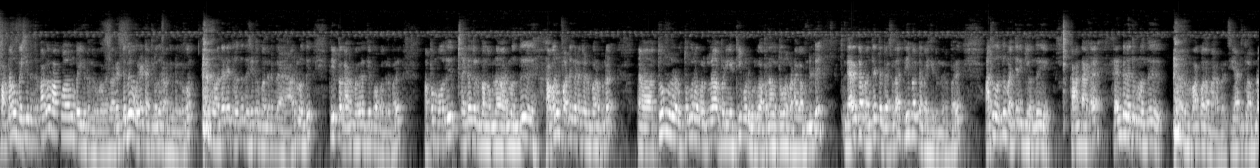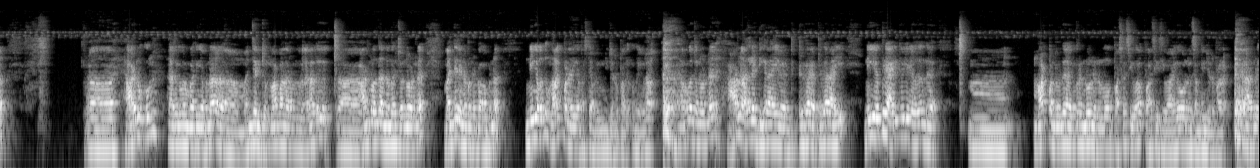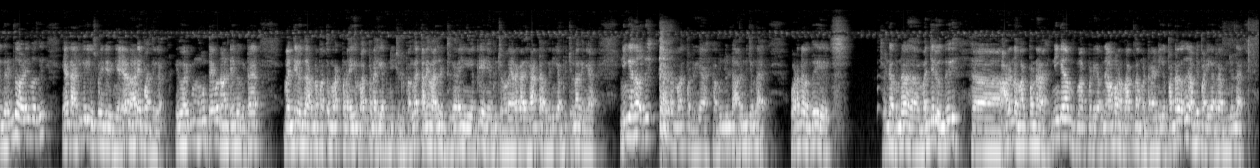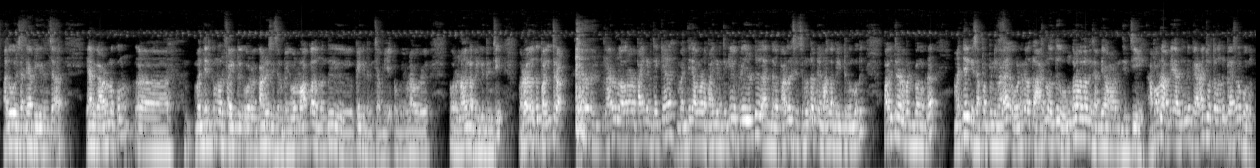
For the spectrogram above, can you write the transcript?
ஃபன்னாவும் பேசிட்டு இருந்திருப்பாங்க வாக்குவாதமும் போய்கிட்டு இருந்திருப்பாங்க. ரெண்டுமே ஒரே டயத்தில் வந்து நடந்துகிட்டு இருந்திருக்கும். அந்த டயத்தில் வந்து இந்த சைடு உட்காந்துட்டு இருந்த அருண் வந்து தீபக் அருண் பக்கத்தில் தீபக் உட்காந்துருப்பாரு அப்போம்போது என்ன சொல்லியிருப்பாங்க அப்படின்னா அருண் வந்து அவரும் ஃபண்டுக்கு என்ன சொல்லியிருப்பாரு அப்படின்னா தூங்குற தூங்குறவங்களுக்குலாம் அப்போ நீங்கள் டீ போட்டு கொடுங்க அப்போ தான் அவங்க தூங்க மாட்டாங்க அப்படின்னு சொல்லிட்டு டேரெக்டாக மஞ்சத்தை பேசலாம் தீபக்கிட்ட பேசிட்டு இருந்திருப்பாரு. அது வந்து மஞ்சரிக்கு வந்து காண்டாக ரெண்டு பேத்துக்கும் வந்து வாக்குவாதம் ஆரம்பிச்சு. யாருக்குலாம் அப்படின்னா அருணுக்கும் அதுக்கப்புறம் பார்த்தீங்க அப்படின்னா மஞ்சரிக்கும் வாக்குவாதம் அதாவது அருண் வந்து அந்த மாதிரி சொன்ன உடனே மஞ்சள் என்ன பண்ணிருப்பாங்க அப்படின்னா நீங்கள் வந்து மார்க் பண்ணாதீங்க ஃபஸ்ட்டு அப்படின்னு சொல்லியிருப்பாங்க ஓகேங்களா? அவங்க சொன்ன உடனே அருண் அதில் டிகர் ஆகி ட்ரிகர் ட்ரிகர் ஆகி நீங்கள் எப்படி அடிக்கடி நீங்கள் வந்து இந்த மார்க் பண்ணுறது அதுக்கப்புறம் இன்னொன்று என்னமோ பசசிவா பாசிசிவா ஏதோ ஒன்று சம்திங் சொல்லியிருப்பாங்க அருண் இந்த ரெண்டு வாடையும் வந்து ஏன்டா அடிக்கடி யூஸ் பண்ணிகிட்டே இருக்கீங்க. ஏன்னா நானே பார்த்துருக்கேன். இது வரைக்கும் மூணு டைமோ நாலு டைமோ கிட்ட மஞ்சள் வந்து அரணை பார்த்து மார்க் பண்ணாங்க மார்க் பண்ணாங்க அப்படின்னு சொல்லியிருப்பாங்க தலைவன் அதில் நீங்கள் எப்படி என்னை எப்படி சொல்லலாம் எனக்கு அது கரெக்டாக வந்து நீங்கள் அப்படி சொல்லாதீங்க. நீங்கள் தான் வந்து மார்க் பண்ணுறீங்க அப்படின்னு சொல்லிட்டு அருண் சொல்ல உடனே வந்து என்ன அப்படின்னா மஞ்சள் வந்து அரணை மார்க் பண்ண நீங்கள் தான் மார்க் பண்ணுறீங்க அப்படின்னு ஆமாம் நான் மார்க் தான் பண்ணுறேன் நீங்கள் பண்ணுறது வந்து அப்படியே பண்ணி காட்டுறேன். அப்படின்னு சொல்ல அது ஒரு சண்டையாக போய்கிட்டு இருந்துச்சா. யாருக்கு அருணுக்கும் மஞ்சரிக்கும் ஒரு ஃபைட்டு ஒரு கான்வர்சேஷன் போய் ஒரு வாக்குவாதம் வந்து போய்கிட்டு இருந்துச்சு அப்படியே. ஓகேங்களா ஒரு ஒரு லாங்காக போய்கிட்டு இருந்துச்சு. உடனே வந்து பவித்ரா. அருண் அவரோட பாயிண்ட் எடுத்து வைக்க மஞ்சரி அவங்களோட பாயிண்ட் எடுத்து வைக்க இப்படியே சொல்லிட்டு அந்த கான்வர்சேஷன் வந்து அப்படியே லாங்காக போயிட்டு இருக்கும்போது பவித்ரா என்ன பண்ணிருப்பாங்க அப்படின்னா மஞ்சளுக்கு சப்போர்ட் பண்ணி வர உடனே வந்து அருண் வந்து உங்களால் தான் அந்த சண்டை வர ஆரம்பிச்சிருச்சு. அப்போலாம் அப்படியே இருந்துட்டு இப்போ யாராச்சும் ஒருத்தவங்க வந்து பேசினா போதும்.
